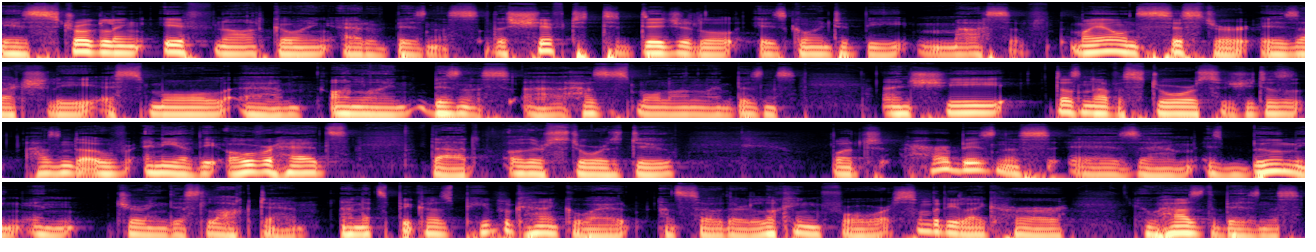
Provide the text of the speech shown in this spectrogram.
is struggling, if not going out of business. The shift to digital is going to be massive. My own sister is actually a small um, online business, uh, has a small online business, and she doesn't have a store, so she doesn't hasn't over any of the overheads that other stores do. But her business is um, is booming in during this lockdown, and it's because people can't go out, and so they're looking for somebody like her who has the business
